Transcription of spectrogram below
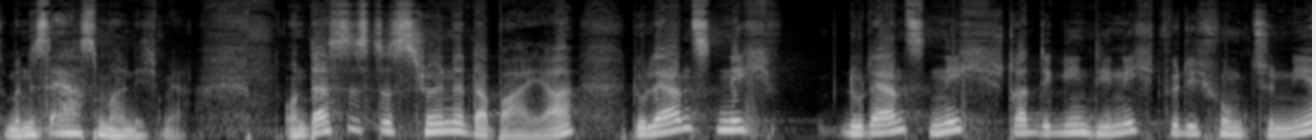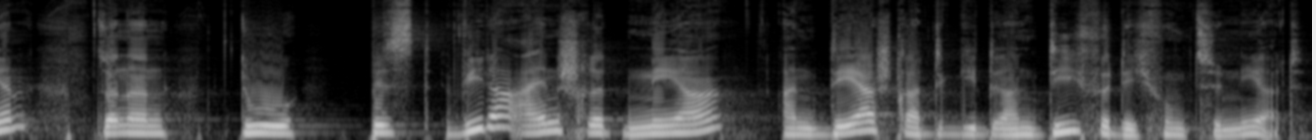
Zumindest erstmal nicht mehr. Und das ist das Schöne dabei, ja. Du lernst nicht, du lernst nicht Strategien, die nicht für dich funktionieren, sondern du bist wieder einen Schritt näher an der Strategie dran, die für dich funktioniert.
